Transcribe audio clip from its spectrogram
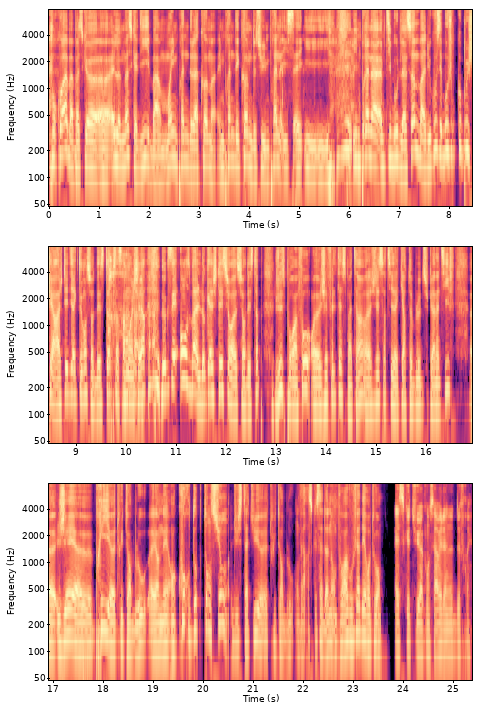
Pourquoi bah Parce que euh, Elon Musk a dit bah moi ils me prennent de la com, ils me prennent des coms dessus, ils me prennent ils, ils, ils- ils me prennent un, un petit bout de la somme, bah du coup c'est beaucoup plus cher. Acheter directement sur desktop, ça sera moins cher. Donc c'est 11 balles. Donc acheter sur sur desktop. Juste pour info, euh, j'ai fait le test ce matin. Voilà, j'ai sorti la carte bleue de Super Natif. Euh, j'ai euh, pris euh, Twitter Blue et on est en cours d'obtention du statut euh, Twitter Blue. On verra ce que ça donne. On pourra vous faire des retours. Est-ce que tu as conservé la note de frais?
